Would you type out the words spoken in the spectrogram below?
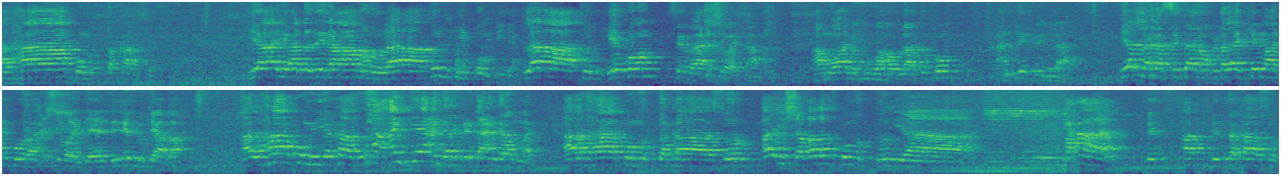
ألهاكم التكاثر. يا أيها الذين آمنوا لا تلهكم هي. لا تلهكم سر عشوة أموالكم وأولادكم عن ذكر الله. يلا كستان مقدلا كي مالك ورا عشوة جاي دين لك يا با. ألهاكم يكاد ما أنت عن قرب عن قرب ما ألهاكم التكاثر. أي شغلتكم الدنيا. معاي بالتكاثر.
